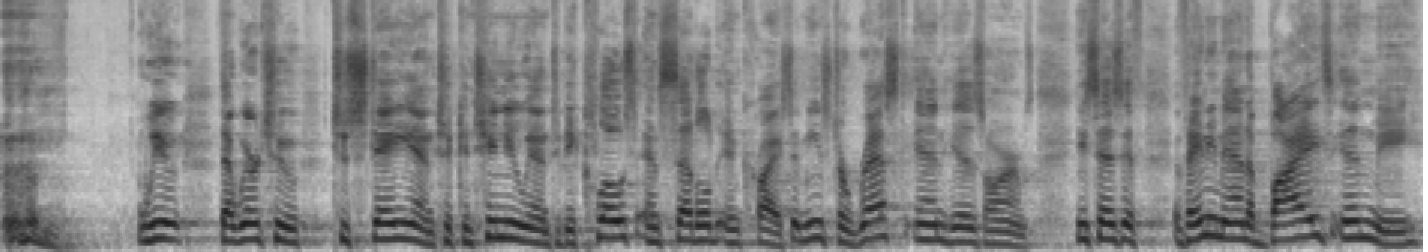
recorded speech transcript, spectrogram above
we that we're to, to stay in, to continue in, to be close and settled in Christ. It means to rest in his arms. He says, if, if any man abides in me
